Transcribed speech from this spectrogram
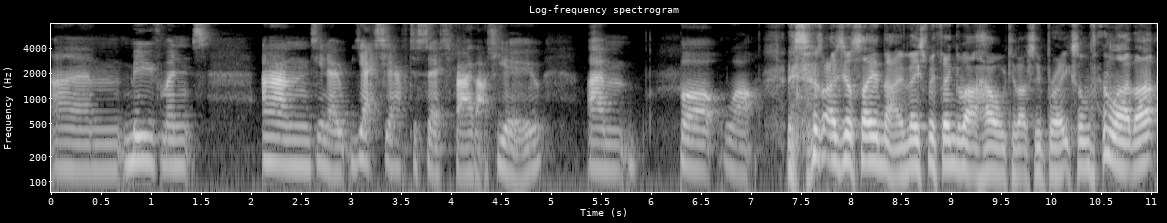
um, movements, and you know, yes, you have to certify that's you, um, but what? It's just, as you're saying that, it makes me think about how we could actually break something like that.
